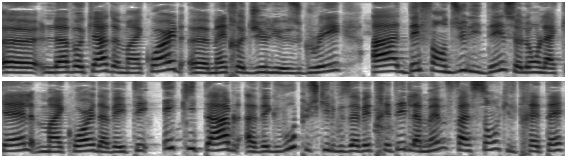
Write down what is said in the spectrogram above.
euh, l'avocat de Mike Ward, euh, maître Julius Gray, a défendu l'idée selon laquelle Mike Ward avait été équitable avec vous, puisqu'il vous avait traité de la même façon qu'il traitait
